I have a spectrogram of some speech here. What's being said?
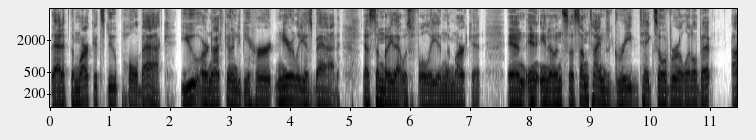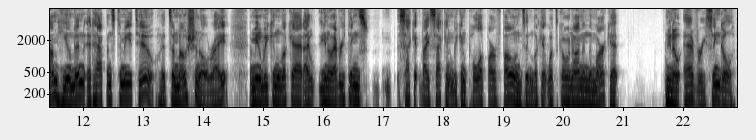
that if the markets do pull back, you are not going to be hurt nearly as bad as somebody that was fully in the market. And, and, you know, and so sometimes greed takes over a little bit. I'm human. It happens to me too. It's emotional, right? I mean, we can look at, I, you know, everything's second by second. We can pull up our phones and look at what's going on in the market. You know, every single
